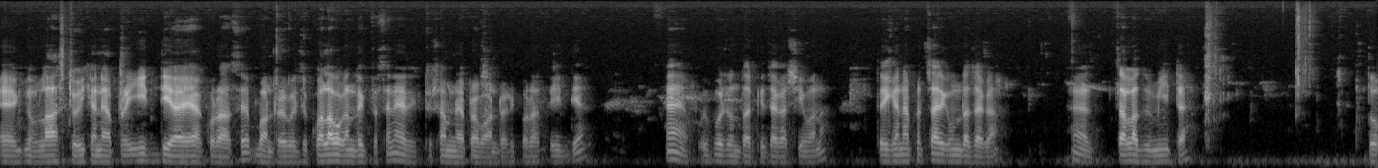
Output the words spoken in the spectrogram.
একদম লাস্ট ওইখানে আপনার ইট দিয়া ইয়া করা আছে বাউন্ডারি করে যে কলা বাগান দেখতেছেন, এর একটু সামনে আপনার বাউন্ডারি করা আছে ইট দিয়া। হ্যাঁ ওই পর্যন্ত আর কি জায়গা সীমানা। তো এখানে আপনার চার ঘণ্টা জায়গা। হ্যাঁ চালা জমি এটা। তো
